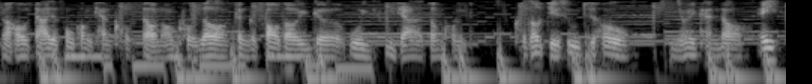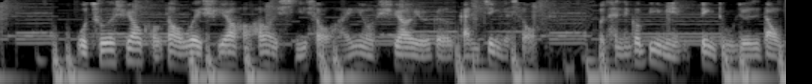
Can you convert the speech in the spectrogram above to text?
然后大家就疯狂抢口罩，然后口罩整个爆到一个无以复加的状况。口罩结束之后，你会看到哎。我除了需要口罩，我也需要好好的洗手啊，因为我需要有一个干净的手，我才能够避免病毒就是到我们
